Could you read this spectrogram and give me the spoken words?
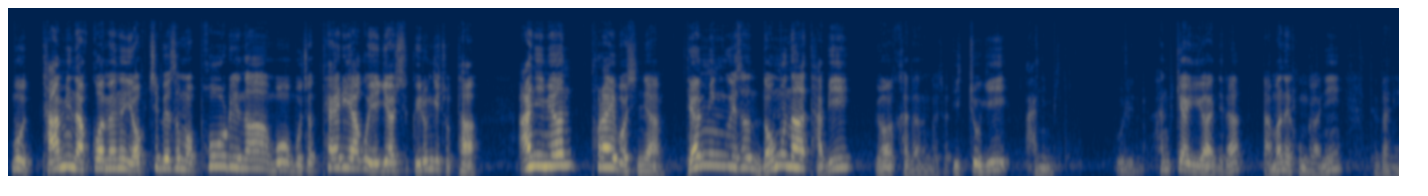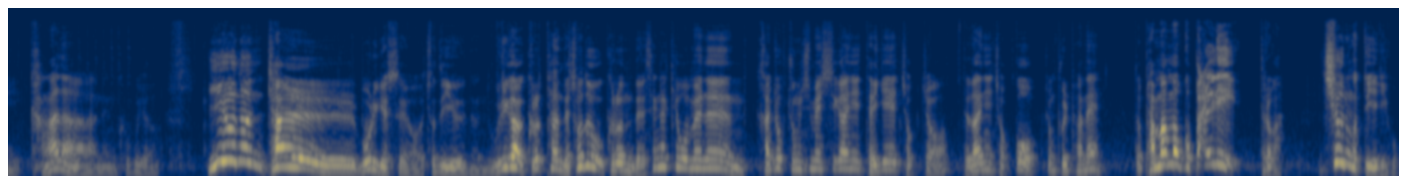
뭐 담이 났고 하면은 옆집에서 뭐 폴이나 뭐 뭐저 테리하고 얘기할 수 있고 이런 게 좋다. 아니면 프라이버시냐? 대한민국에서는 너무나 답이 명확하다는 거죠. 이쪽이 아닙니다. 우리는 함께하기가 아니라 나만의 공간이 대단히 강하다는 거고요. 이유는 잘 모르겠어요. 저도 이유는 우리가 그렇다는데 저도 그런데 생각해 보면은 가족 중심의 시간이 되게 적죠. 대단히 적고 좀 불편해. 또 밥만 먹고 빨리 들어가. 치우는 것도 일이고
